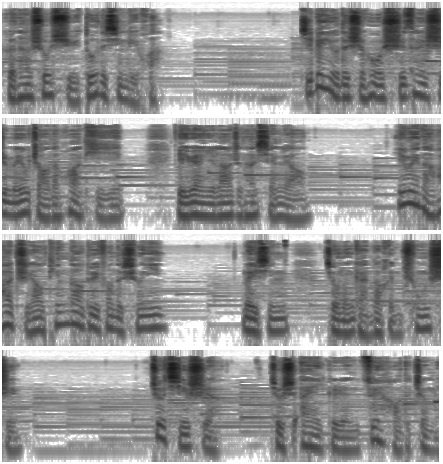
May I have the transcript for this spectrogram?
和他说许多的心里话。即便有的时候实在是没有找到话题，也愿意拉着他闲聊，因为哪怕只要听到对方的声音，内心就能感到很充实。这其实啊，就是爱一个人最好的证明。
